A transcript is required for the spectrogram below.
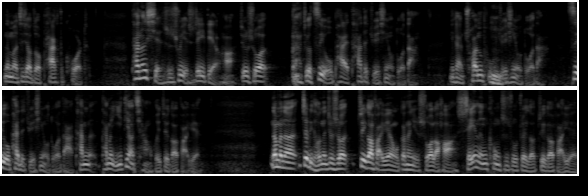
那么这叫做 packed court。它能显示出也是这一点哈，就是说，这个自由派他的决心有多大？你看川普决心有多大？自由派的决心有多大？他们他们一定要抢回最高法院。那么呢，这里头呢，就是说最高法院，我刚才也说了哈，谁能控制住最高最高法院？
